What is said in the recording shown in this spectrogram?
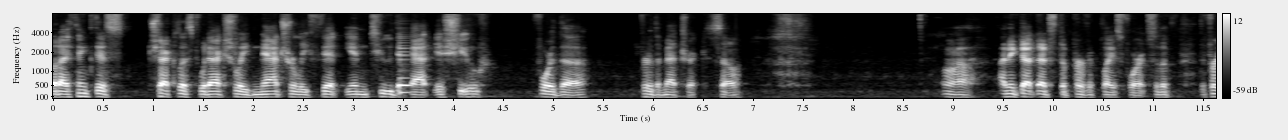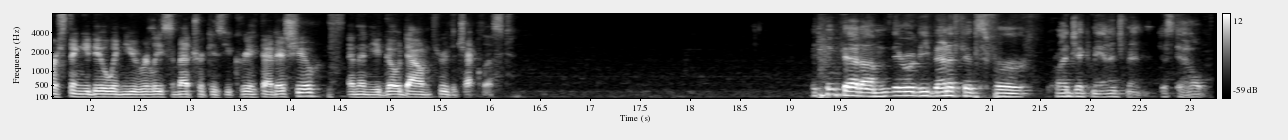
but I think this checklist would actually naturally fit into that issue for the for the metric. So uh, I think that that's the perfect place for it. So the, the first thing you do when you release a metric is you create that issue and then you go down through the checklist. I think that um, there would be benefits for project management just to help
